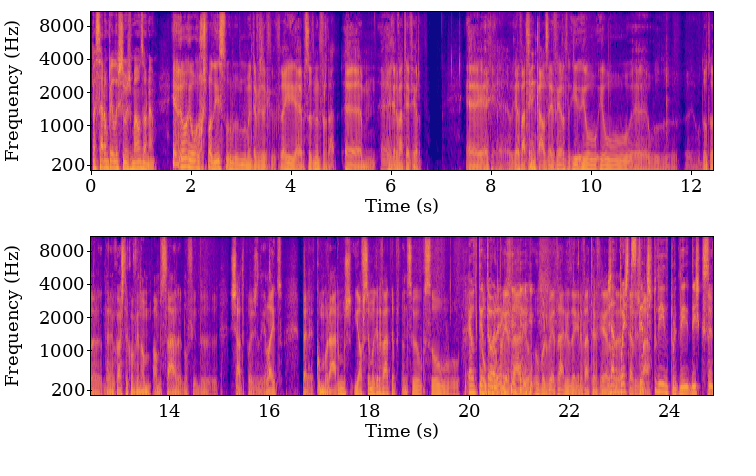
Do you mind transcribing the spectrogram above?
Passaram pelas suas mãos ou não? Eu, eu respondo isso numa entrevista que dei, é absolutamente verdade. Uh, a gravata é verde. Uh, a, gravata Sim. em causa é verde. Eu, eu, uh, o, o doutor António Costa convidou-me para almoçar no fim de já depois de eleito para comemorarmos e ofereceu uma gravata. Portanto, sou eu que sou o, é o, o proprietário, o proprietário da gravata verde. Já depois de se ter despedido, porque diz que se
